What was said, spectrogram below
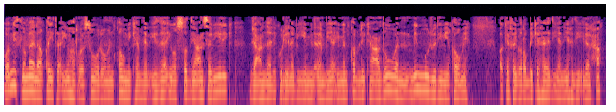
ومثل ما لاقيت أيها الرسول من قومك من الإذاء والصد عن سبيلك جعلنا لكل نبي من الأنبياء من قبلك عدوا من مجرم قومه. وكفى بربك هاديا يهدي إلى الحق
